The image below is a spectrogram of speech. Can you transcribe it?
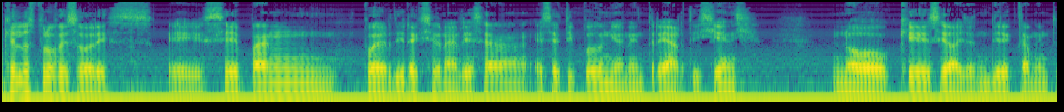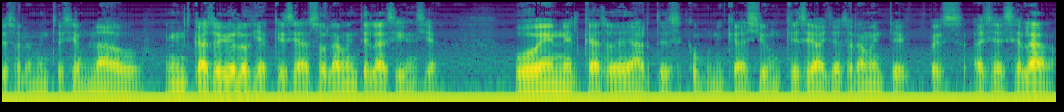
que los profesores eh, sepan poder direccionar esa, ese tipo de unión entre arte y ciencia, no que se vayan directamente solamente hacia un lado, en el caso de biología que sea solamente la ciencia o en el caso de artes comunicación que se vaya solamente pues hacia ese lado.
